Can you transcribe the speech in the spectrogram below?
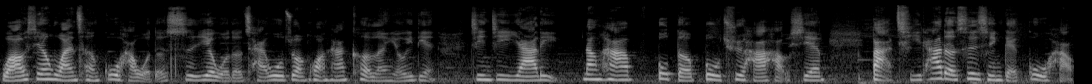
我要先完成顾好我的事业，我的财务状况，他可能有一点经济压力。让他不得不去好好先把其他的事情给顾好，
